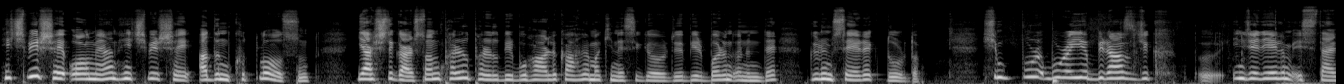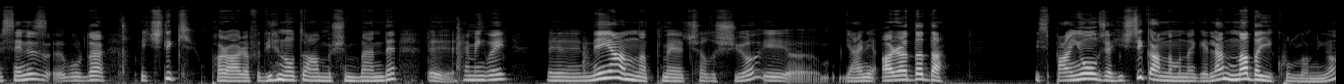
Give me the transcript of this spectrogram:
Hiçbir şey olmayan hiçbir şey adın kutlu olsun. Yaşlı garson parıl parıl bir buharlı kahve makinesi gördüğü bir barın önünde gülümseyerek durdu. Şimdi bur burayı birazcık e, inceleyelim isterseniz. E, burada hiçlik paragrafı diye not almışım ben de. E, Hemingway e, neyi anlatmaya çalışıyor? E, yani arada da İspanyolca hiçlik anlamına gelen nada'yı kullanıyor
